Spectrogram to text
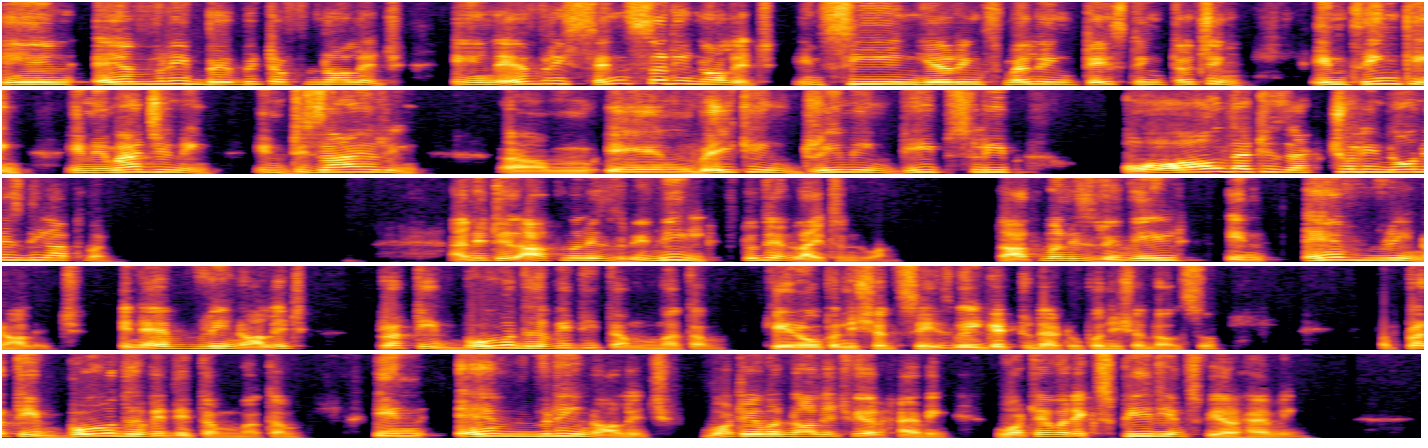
in every bit of knowledge, in every sensory knowledge, in seeing, hearing, smelling, tasting, touching, in thinking, in imagining, in desiring, um, in waking, dreaming, deep sleep, all that is actually known is the Atman. And it is Atman is revealed to the enlightened one. The Atman is revealed in every knowledge. In every knowledge, pratibodha viditam matam. Kena Upanishad says, we'll get to that Upanishad also. Pratibodha viditam matam. In every knowledge, whatever knowledge we are having, whatever experience we are having,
